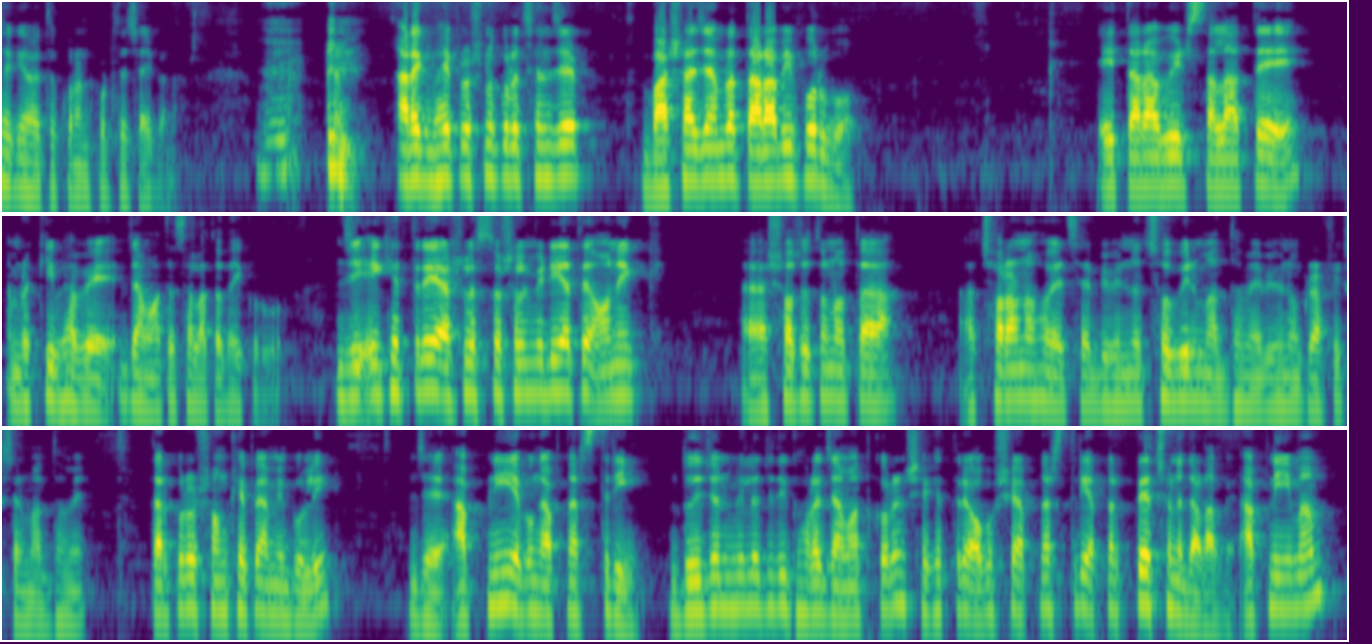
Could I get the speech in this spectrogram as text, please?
থেকে হয়তো কোরআন পড়তে চাইবে না। আরেক ভাই প্রশ্ন করেছেন যে, বাসায় যে আমরা তারাবি পড়ব, এই তারাবির সালাতে আমরা কীভাবে জামাতে সালাত আদায় করব। জি, এই ক্ষেত্রে আসলে সোশ্যাল মিডিয়াতে অনেক সচেতনতা ছড়ানো হয়েছে বিভিন্ন ছবির মাধ্যমে, বিভিন্ন গ্রাফিক্সের মাধ্যমে। তারপরেও সংক্ষেপে আমি বলি যে আপনি এবং আপনার স্ত্রী দুইজন মিলে যদি ঘরে জামাত করেন, সেক্ষেত্রে অবশ্যই আপনার স্ত্রী আপনার পেছনে দাঁড়াবে। আপনি ইমাম,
